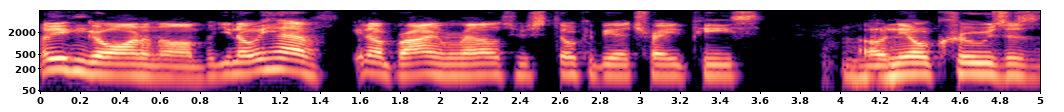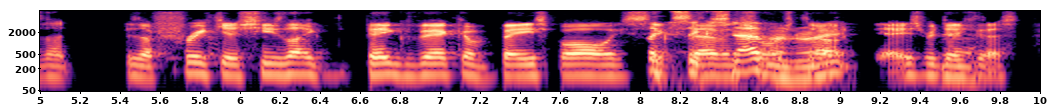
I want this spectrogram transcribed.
Oh, you can go on and on, but you know we have you know Bryan Reynolds who still could be a trade piece. Mhm. Oneil Cruz is a is a freakish. He's like Big Vic of baseball. He's Like six seven, 6'7", shortstop. right? Yeah, he's ridiculous. You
